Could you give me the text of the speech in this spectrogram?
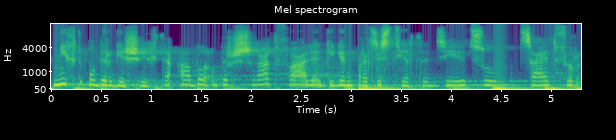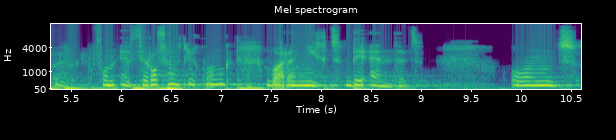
nicht über Geschichte, aber über Schradfälle gegen Protestierte, die zur Zeit für, von Veröffentlichung waren nicht beendet. Und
